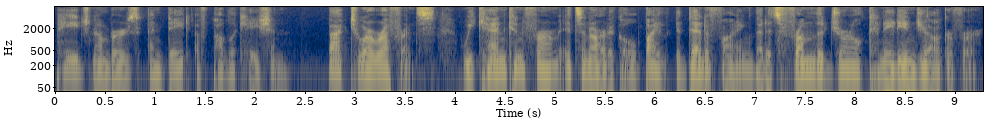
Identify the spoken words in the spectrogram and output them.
page numbers, and date of publication. Back to our reference. We can confirm it's an article by identifying that it's from the journal Canadian Geographer,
